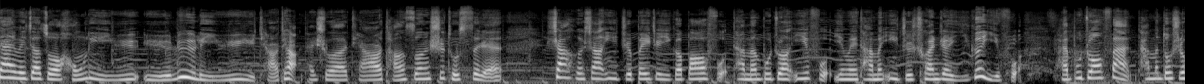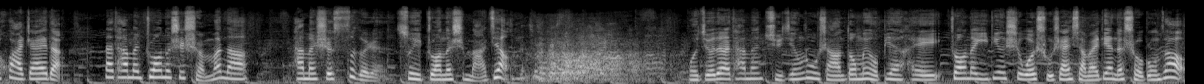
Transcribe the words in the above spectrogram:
下一位叫做红鲤鱼与绿鲤鱼与条条，他说：条唐僧师徒四人。沙和尚一直背着一个包袱，他们不装衣服，因为他们一直穿着一个衣服，还不装饭，他们都是化斋的。那他们装的是什么呢？他们是四个人，所以装的是麻将。我觉得他们取经路上都没有变黑，装的一定是我蜀山小卖店的手工皂。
